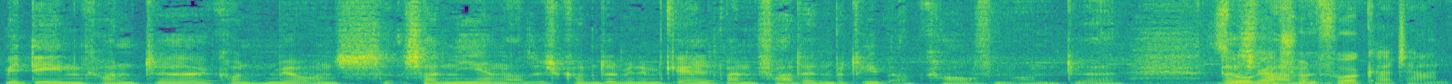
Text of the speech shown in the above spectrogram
mit denen konnte, konnten wir uns sanieren. Also ich konnte mit dem Geld meinem Vater den Betrieb abkaufen. Und, äh, Sogar war, schon vor Katan.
